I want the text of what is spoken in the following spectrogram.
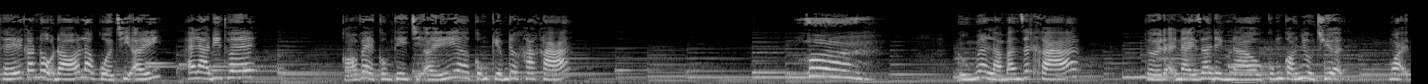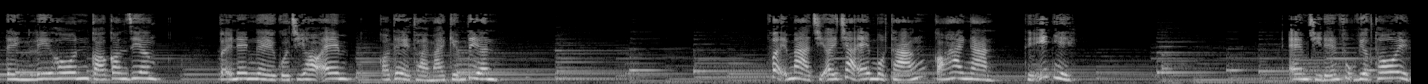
Thế căn hộ đó là của chị ấy hay là đi thuê? Có vẻ công ty chị ấy à, cũng kiếm được kha khá. Đúng là làm ăn rất khá. Thời đại này gia đình nào cũng có nhiều chuyện, ngoại tình, ly hôn, có con riêng. Vậy nên nghề của chị họ em có thể thoải mái kiếm tiền. Vậy mà chị ấy trả em một tháng có 2 ngàn thì ít nhỉ? Em chỉ đến phụ việc thôi,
